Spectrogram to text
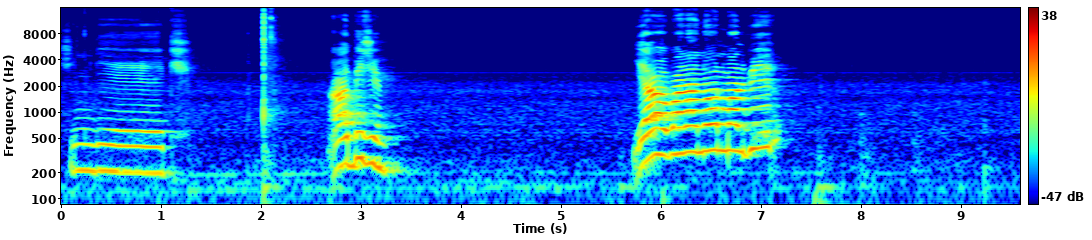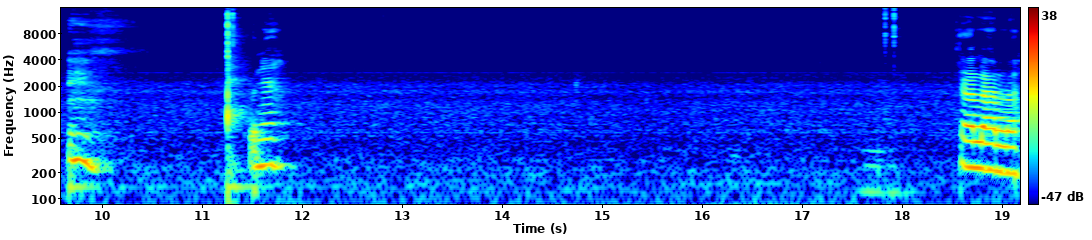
Şimdilik. Abicim. Ya bana normal bir Bu ne? Allah Allah.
